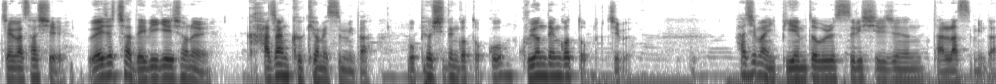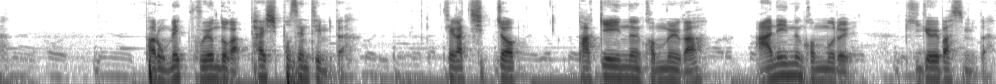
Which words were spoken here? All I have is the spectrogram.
제가 사실 외제차 내비게이션을 가장 극혐했습니다. 뭐 표시된 것도 없고 구현된 것도 없고 지금. 하지만 이 BMW 3 시리즈는 달랐습니다. 바로 맵 구현도가 80%입니다. 제가 직접 밖에 있는 건물과 안에 있는 건물을 비교해 봤습니다.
